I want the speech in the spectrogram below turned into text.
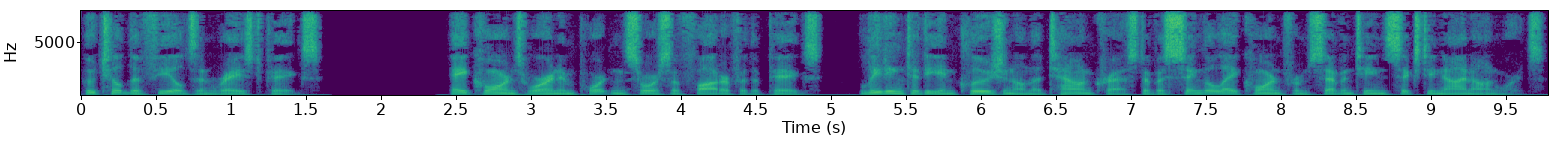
who tilled the fields and raised pigs. Acorns were an important source of fodder for the pigs, leading to the inclusion on the town crest of a single acorn from 1769 onwards.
